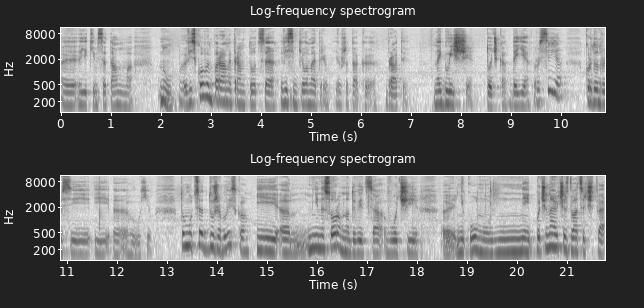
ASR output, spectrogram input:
е, якимось там ну, військовим параметрам, то це 8 кілометрів, якщо так е, брати. Найближча точка, де є Росія, кордон Росії і е, Глухів. Тому це дуже близько. І е, мені не соромно дивитися в очі е, нікому, ні, починаючи з 24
